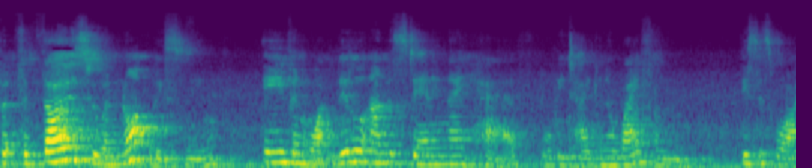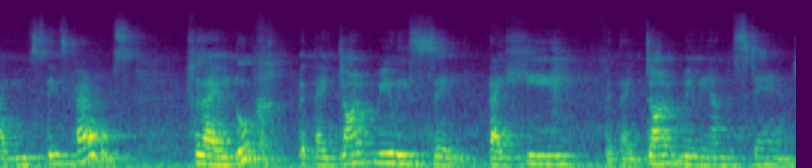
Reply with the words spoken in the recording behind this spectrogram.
But for those who are not listening, even what little understanding they have will be taken away from them. This is why I use these parables. For they look, but they don't really see. They hear, but they don't really understand.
